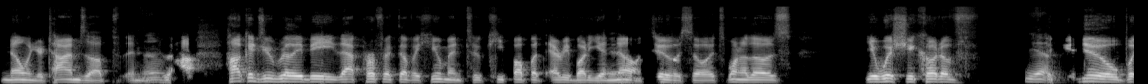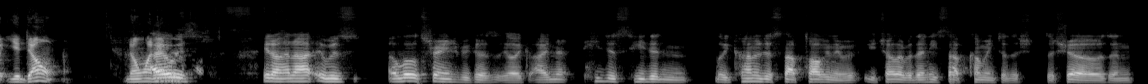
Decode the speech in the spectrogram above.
know when your time's up, and no. how, how, could you really be that perfect of a human to keep up with everybody you yeah. know too? So it's one of those you wish you could have, yeah, you knew, but you don't. No one. I always, you know, and I, it was a little strange because like I he just he didn't like kind of just stopped talking to each other, but then he stopped coming to the, sh- the shows, and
